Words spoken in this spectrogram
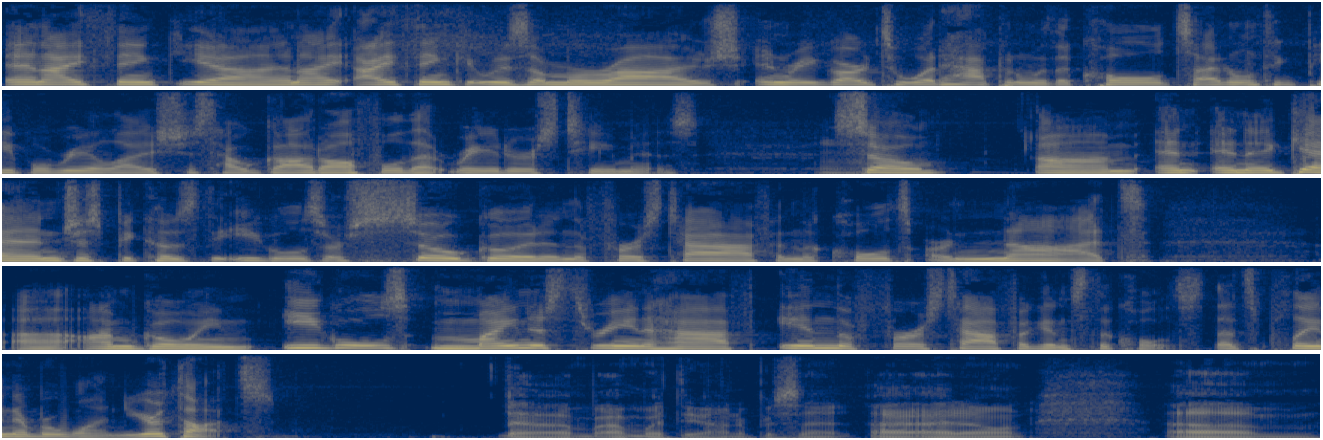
and I think yeah, and I, I think it was a mirage in regard to what happened with the Colts. I don't think people realize just how god awful that Raiders team is. So um and and again, just because the Eagles are so good in the first half and the Colts are not, uh, I'm going Eagles minus three and a half in the first half against the Colts. That's play number one. Your thoughts? No, I'm, I'm with you 100%. I, I don't. Um,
